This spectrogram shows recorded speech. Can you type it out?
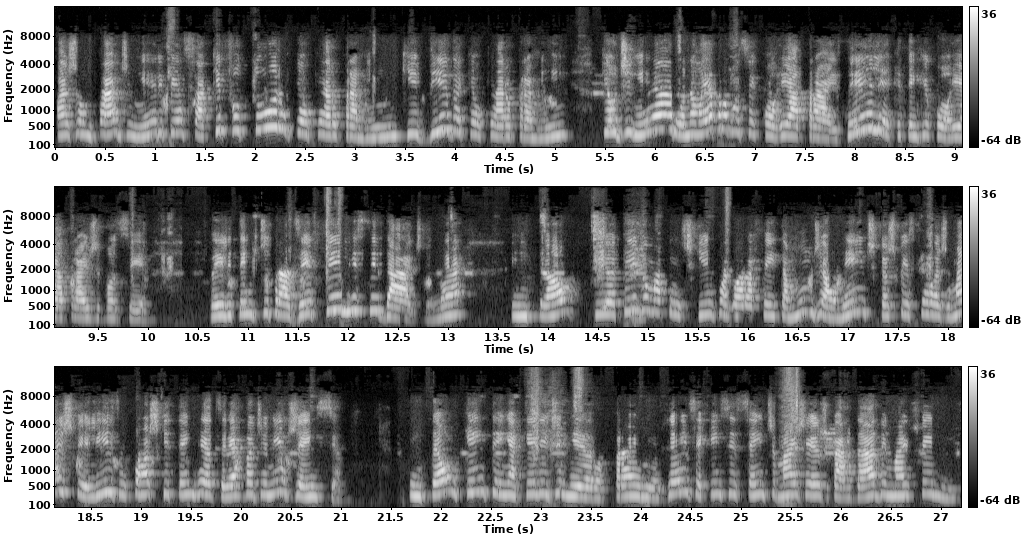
a juntar dinheiro e pensar que futuro que eu quero para mim, que vida que eu quero para mim, que o dinheiro não é para você correr atrás, ele é que tem que correr atrás de você. Ele tem que te trazer felicidade, né? Então, eu teve uma pesquisa agora feita mundialmente que as pessoas mais felizes são as que têm reserva de emergência. Então, quem tem aquele dinheiro para emergência é quem se sente mais resguardado e mais feliz.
